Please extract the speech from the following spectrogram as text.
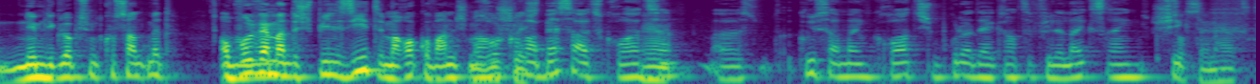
Nehmen die, glaube ich, mit Kussant mit. Obwohl, wenn man das Spiel sieht, Marokko war nicht mal so Marokko war schlecht. besser als Kroatien. Äh, Grüße an meinen kroatischen Bruder, der gerade so viele Likes reinschickt. sein Herz.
